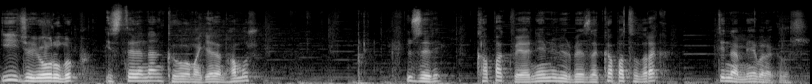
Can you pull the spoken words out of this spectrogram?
İyice yoğrulup istenilen kıvama gelen hamur üzeri kapak veya nemli bir bezle kapatılarak dinlenmeye bırakılır.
